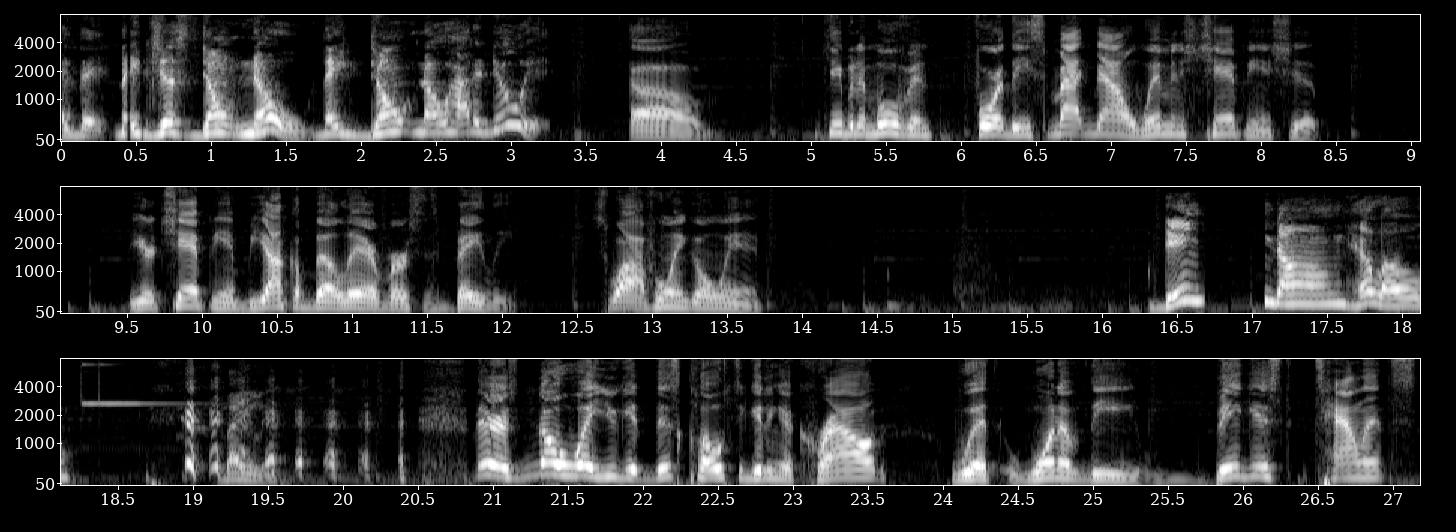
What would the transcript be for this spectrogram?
like they they just don't know. They don't know how to do it. um, keeping it moving for the SmackDown Women's Championship. Your champion Bianca Belair versus Bayley. Suave, who ain't gonna win? Ding dong, hello, Bayley. There is no way you get this close to getting a crowd with one of the biggest talents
